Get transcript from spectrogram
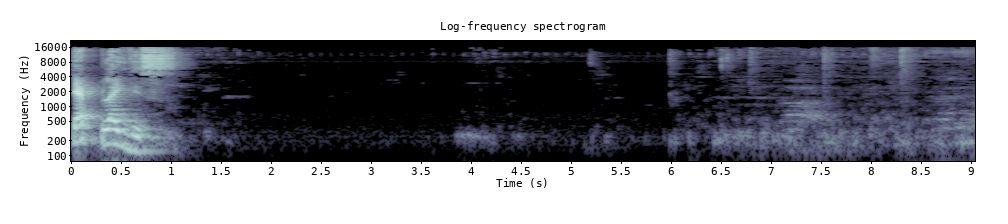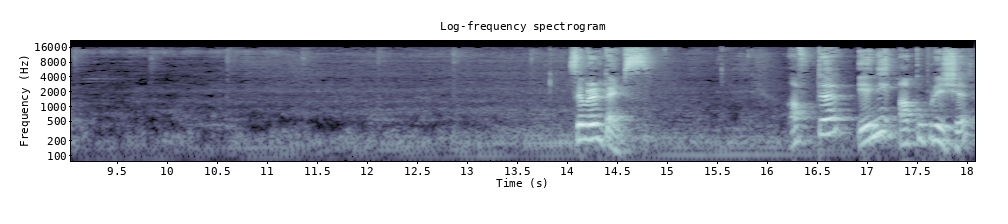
tap like this. several times. after any acupressure,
